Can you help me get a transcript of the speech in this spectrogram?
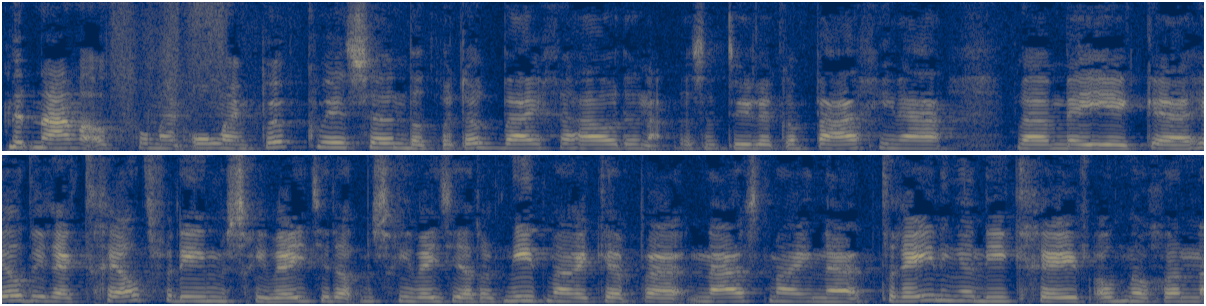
met name ook voor mijn online pubquizzen. Dat wordt ook bijgehouden. Nou, dat is natuurlijk een pagina waarmee ik uh, heel direct geld verdien. Misschien weet je dat, misschien weet je dat ook niet. Maar ik heb uh, naast mijn uh, trainingen die ik geef ook nog een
